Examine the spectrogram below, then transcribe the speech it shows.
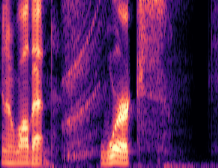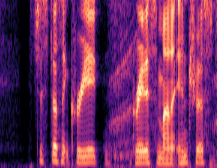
you know, while that works, just doesn't create greatest amount of interest.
